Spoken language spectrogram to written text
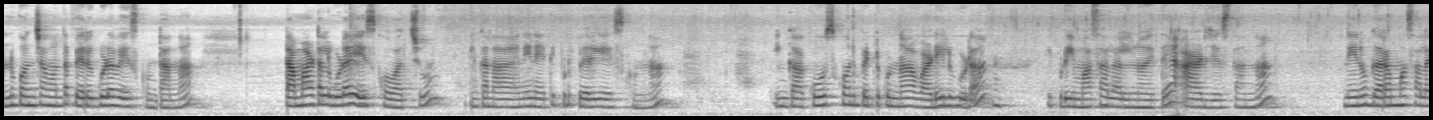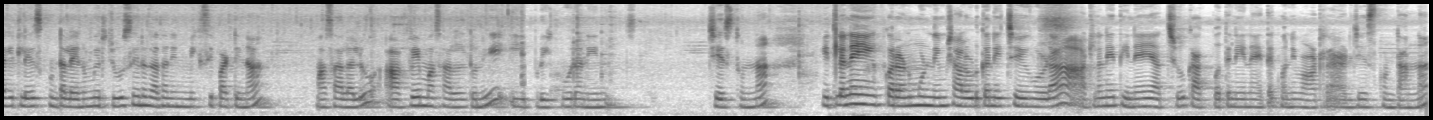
ఉన్ను కొంచెం అంతా పెరుగు కూడా వేసుకుంటానా టమాటాలు కూడా వేసుకోవచ్చు. ఇంకా నా నేనైతే ఇప్పుడు పెరుగు వేసుకున్నా. ఇంకా కోసుకొని పెట్టుకున్న వడీలు కూడా ఇప్పుడు ఈ మసాలాలను అయితే యాడ్ చేస్తాను నేను గరం మసాలా గిట్ల వేసుకుంటలేను. మీరు చూసినారు కదా నేను మిక్సీ పట్టిన మసాలాలు. అవే మసాలాలతోని ఇప్పుడు ఈ కూర నేను చేస్తున్నా. ఇట్లనే ఒక రెండు మూడు నిమిషాలు ఉడకనిచ్చేవి కూడా అట్లనే తినేయచ్చు. కాకపోతే నేనైతే కొన్ని వాటర్ యాడ్ చేసుకుంటాను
